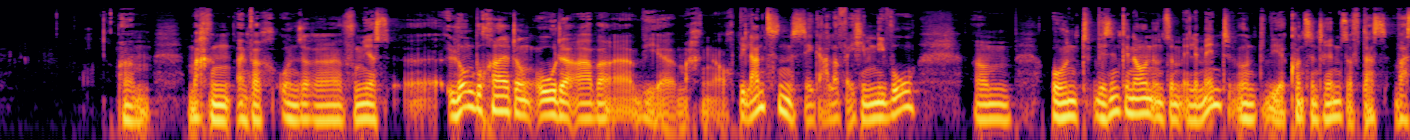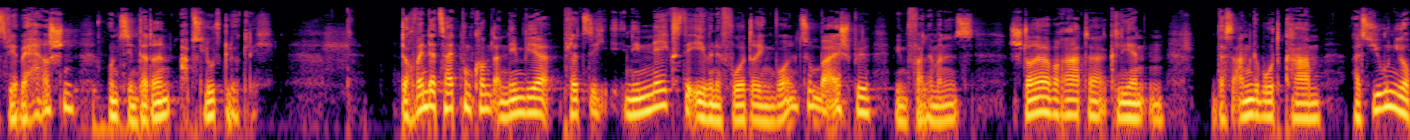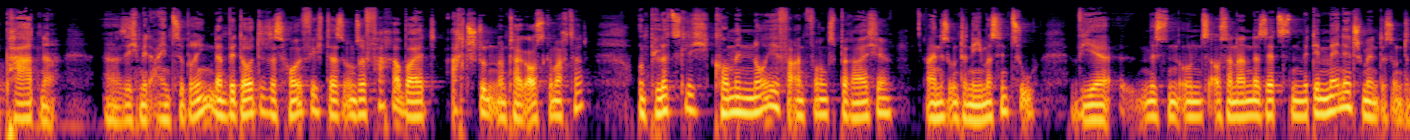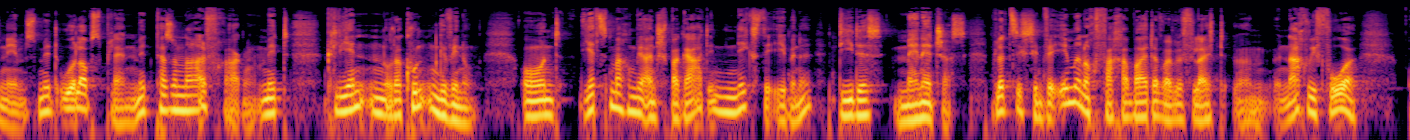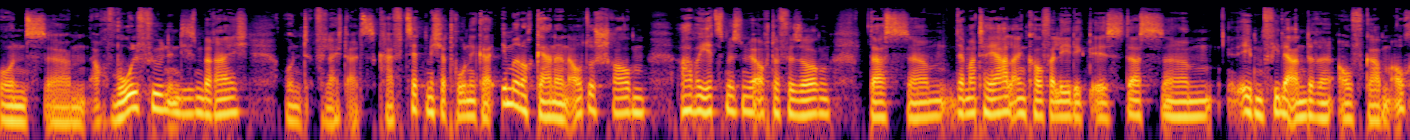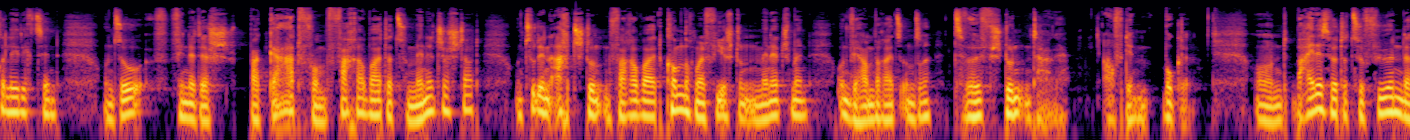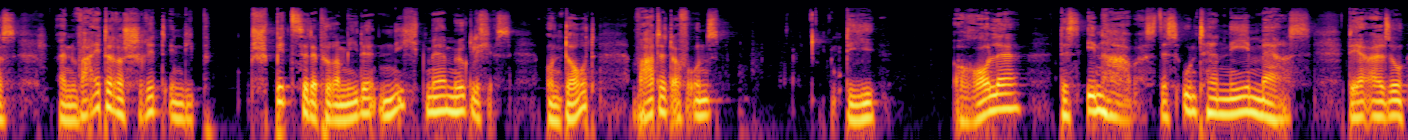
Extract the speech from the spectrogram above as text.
ähm, machen einfach unsere von mir aus äh, Lohnbuchhaltung oder aber wir machen auch Bilanzen, ist egal auf welchem Niveau. Ähm, und wir sind genau in unserem Element und wir konzentrieren uns auf das, was wir beherrschen und sind da drin absolut glücklich. Doch wenn der Zeitpunkt kommt, an dem wir plötzlich in die nächste Ebene vordringen wollen, zum Beispiel, wie im Falle meines Steuerberater-Klienten, das Angebot kam, als Juniorpartner äh, sich mit einzubringen, dann bedeutet das häufig, dass unsere Facharbeit acht Stunden am Tag ausgemacht hat und plötzlich kommen neue Verantwortungsbereiche eines Unternehmers hinzu. Wir müssen uns auseinandersetzen mit dem Management des Unternehmens, mit Urlaubsplänen, mit Personalfragen, mit Klienten- oder Kundengewinnung. Und jetzt machen wir einen Spagat in die nächste Ebene, die des Managers. Plötzlich sind wir immer noch Facharbeiter, weil wir vielleicht ähm, nach wie vor uns ähm, auch wohlfühlen in diesem Bereich und vielleicht als Kfz-Mechatroniker immer noch gerne ein Auto schrauben, aber jetzt müssen wir auch dafür sorgen, dass ähm, der Materialeinkauf erledigt ist, dass ähm, eben viele andere Aufgaben auch erledigt sind. Und so findet der Spagat vom Facharbeiter zum Manager statt. Und zu den acht Stunden Facharbeit kommen nochmal vier Stunden Management. Und wir haben bereits unsere zwölf Stunden Tage auf dem Buckel. Und beides wird dazu führen, dass ein weiterer Schritt in die Spitze der Pyramide nicht mehr möglich ist. Und dort wartet auf uns die Rolle des Inhabers, des Unternehmers, der also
